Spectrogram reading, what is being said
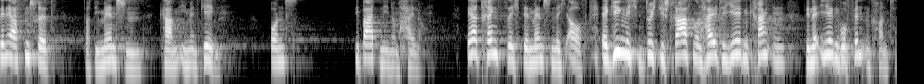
den ersten Schritt, doch die Menschen kamen ihm entgegen und sie baten ihn um Heilung. Er drängt sich den Menschen nicht auf. Er ging nicht durch die Straßen und heilte jeden Kranken, den er irgendwo finden konnte.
